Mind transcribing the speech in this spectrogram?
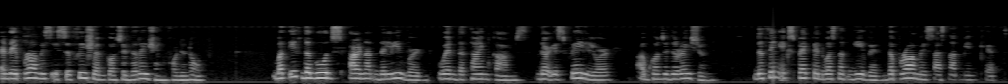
and a promise is sufficient consideration for the note. But if the goods are not delivered when the time comes, there is failure of consideration. The thing expected was not given, the promise has not been kept.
